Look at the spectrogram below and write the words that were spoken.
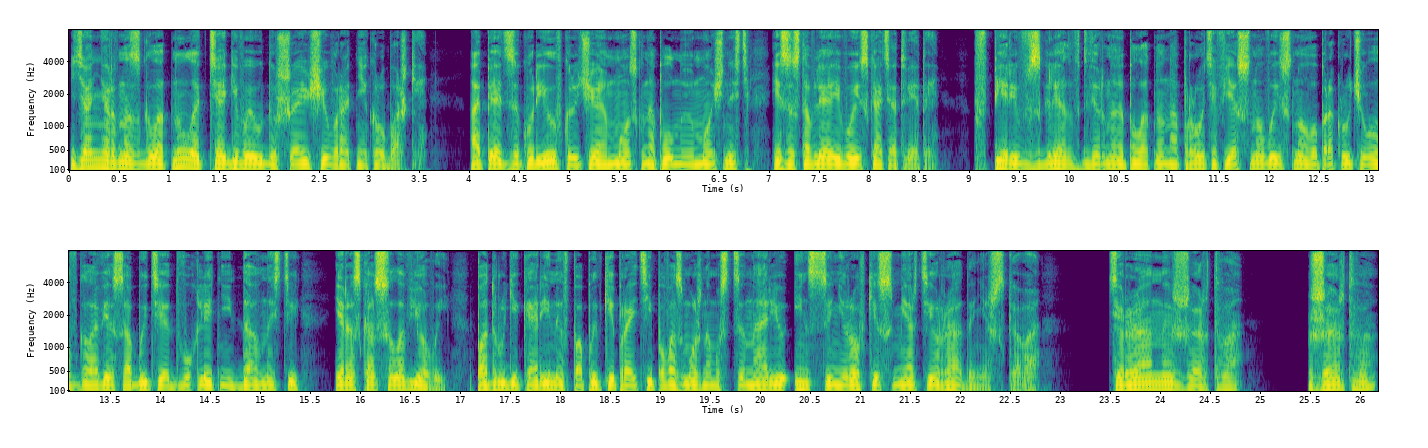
Я нервно сглотнул, оттягивая удушающий воротник рубашки. Опять закурил, включая мозг на полную мощность и заставляя его искать ответы. Вперев взгляд в дверное полотно напротив, я снова и снова прокручивал в голове события двухлетней давности и рассказ Соловьевой, подруги Карины в попытке пройти по возможному сценарию инсценировки смерти Радонежского. Тиран и жертва. Жертва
